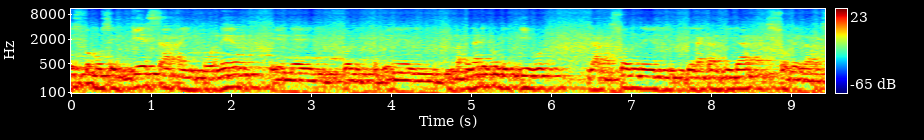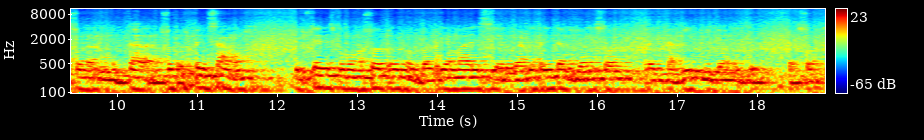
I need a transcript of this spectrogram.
es como se empieza a imponer en el imaginario colectivo la razón de la cantidad sobre la razón argumentada. Nosotros pensamos que ustedes como nosotros nos valdría más si en lugar de 30 millones son 30 mil millones de personas.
